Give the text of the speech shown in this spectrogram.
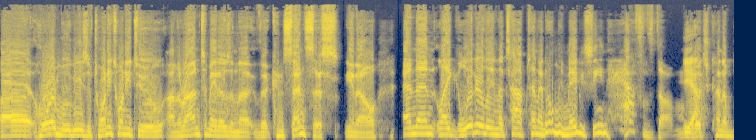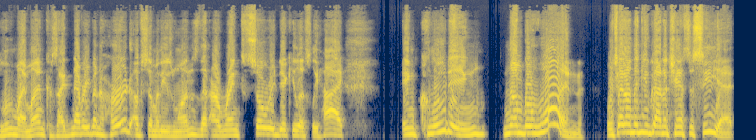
uh, horror movies of 2022 on the Rotten Tomatoes and the, the consensus, you know, and then like literally in the top 10, I'd only maybe seen half of them, Yeah. which kind of blew my mind because I'd never even heard of some of these ones that are ranked so ridiculously high, including number one, which I don't think you've gotten a chance to see yet,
